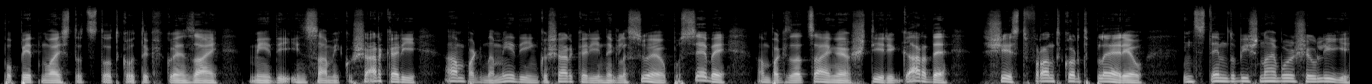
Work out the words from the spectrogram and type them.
po 25 odstotkov, tako kot je zdaj mediji in sami košarkari, ampak da mediji in košarkari ne glasujejo posebej, ampak zacajgajo 4 garde, 6 frontcourt playerjev in s tem dobiš najboljše v ligi.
